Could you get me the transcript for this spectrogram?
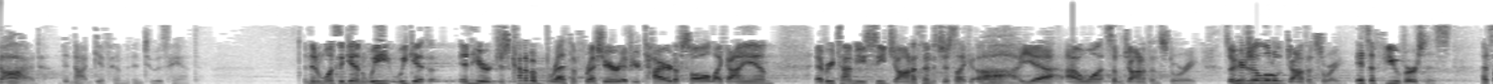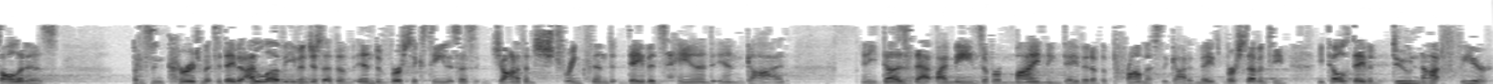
God did not give him into his hand. And then once again, we, we get in here just kind of a breath of fresh air. If you're tired of Saul like I am, every time you see Jonathan, it's just like, ah, oh, yeah, I want some Jonathan story. So here's a little Jonathan story. It's a few verses. That's all it is. But it's encouragement to David. I love even just at the end of verse 16, it says, Jonathan strengthened David's hand in God. And he does that by means of reminding David of the promise that God had made. Verse 17, he tells David, do not fear,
